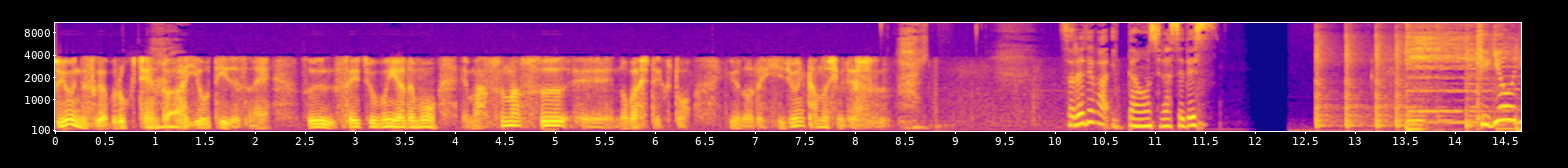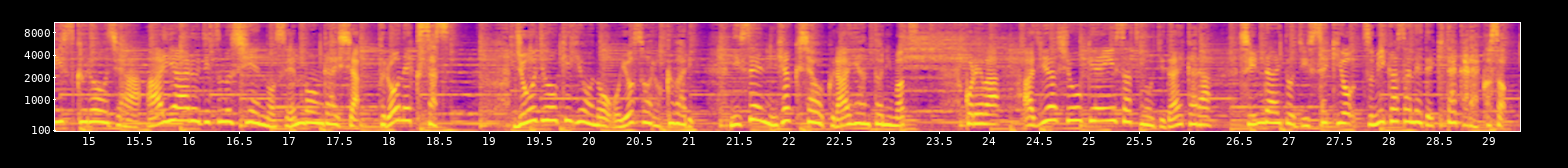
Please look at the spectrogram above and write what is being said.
強いんですが、ブロックチェーンと IoT ですね。そういう成長分野でも、えー、ますます、えー、伸ばしていくというので、非常に楽しみです。はい。それでは一旦お知らせです。企業ディスクロージャー IR 実務支援の専門会社プロネクサス上場企業のおよそ6割2200社をクライアントに持つこれはアジア証券印刷の時代から信頼と実績を積み重ねてきたからこそ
